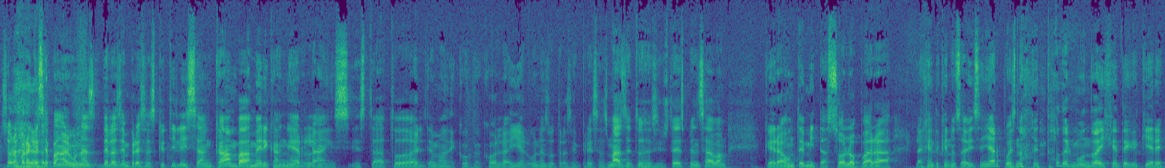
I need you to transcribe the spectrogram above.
Solo para que sepan algunas de las empresas que utilizan Canva, American Airlines, está todo el tema de Coca-Cola y algunas otras empresas más. Entonces, si ustedes pensaban que era un temita solo para la gente que no sabe diseñar, pues no, en todo el mundo hay gente que quiere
